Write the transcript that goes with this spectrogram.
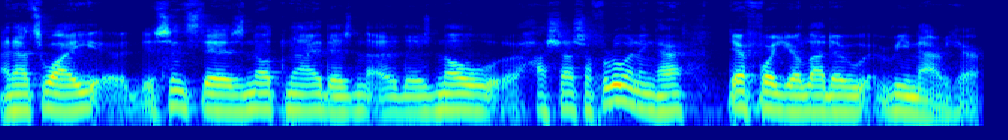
and that's why uh, since there's not night, there's no, there's no hashash of ruining her. Therefore, you're allowed to remarry her.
